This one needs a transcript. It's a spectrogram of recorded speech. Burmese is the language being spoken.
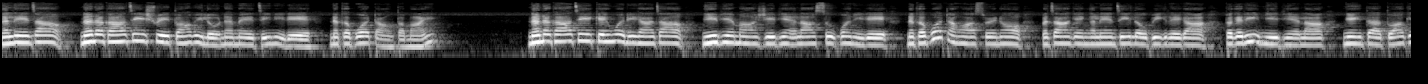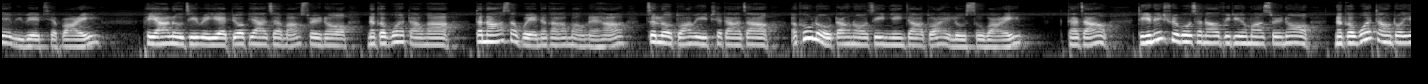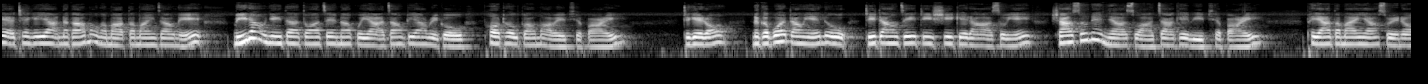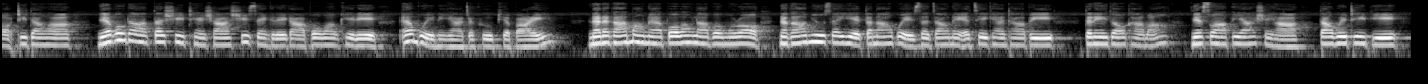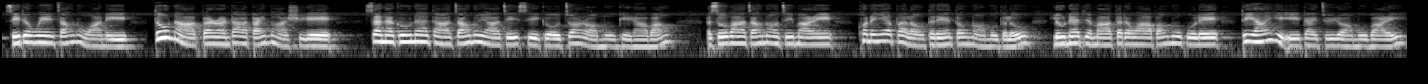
ငလင်ကြောင့်နန္ဒကားကြီးရွှေသွားပြီလို့နာမည်ကြီးနေတဲ့ငကပွက်တောင်သမိုင်းနန္ဒကားကြီးကိန်းဝတ်နေတာကြောင့်မြေပြင်မှာရေပြင်အလားစုပွက်နေတဲ့ငကပွက်တောင်ဟာဆိုရင်တော့မကြခင်ငလင်ကြီးလှုပ်ပြီးကလေးကပဂရိမြေပြင်အလားငြိမ်သက်သွားခဲ့ပြီပဲဖြစ်ပါတယ်ဖျားလူကြီးတွေရဲ့ပြောပြချက်မှာဆိုရင်တော့ငကပွက်တောင်ကတနာစပွဲငကားမောင်နှံဟာကျွတ်လွတ်သွားပြီဖြစ်တာကြောင့်အခုလိုတောင်တော်ကြီးငြိမ်သက်သွားတယ်လို့ဆိုပါတယ်။ ဒါကြောင့်ဒီကနေ့ရွှေဘို channel ဗီဒီယိုမှာဆိုရင်တော့ငကဝက်တောင်တော်ရဲ့အထင်ကြီးရငကားမောင်သမားတမိုင်းကြောင်းနဲ့မီးတောင်ငိမ့်သက်သွားခြင်းနောက်ကွယ်ရအကြောင်းတရားတွေကိုဖော်ထုတ်သွားမှာပဲဖြစ်ပါတယ်။တကယ်တော့ငကဘွက်တောင်ရဲ့လို့ဒီတောင်ကြီးတည်ရှိခဲ့တာဆိုရင်ရာစုနဲ့များစွာကြာခဲ့ပြီဖြစ်ပါတယ်။ဖျားသမိုင်းရဆိုရင်တော့ဒီတောင်ဟာမြတ်ဗုဒ္ဓသက်ရှိထင်ရှားရှိစဉ်ကလေးကပေါ်ပေါက်ခဲ့တဲ့အံ့ဖွေနေရာတစ်ခုဖြစ်ပါတယ်။ နန္ဒကားမောင်နှံပေါ်ပေါက်လာပုံကိုတော့နဂါးမျိုးဆက်ရဲ့တနာပွဲဇက်ကြောင်းနဲ့အခြေခံထားပြီးတနေ့သောအခါမှာမြတ်စွာဘုရားရှင်ဟာတာဝေထိပြည်ဇေတဝင်ကျောင်းတော်ကနေသူ့နာပရန္တတိုင်းမှာရှိတဲ့စန္ဒကုဏ္ဍသာကျောင်းတော်ရာကြီးစီကိုကြွတော်မူခဲ့တာပါအဆိုပါကျောင်းတော်ကြီးမှာရင်ခုနှစ်ရက်ပတ်လုံးတရင်သုံးတော်မူသလိုလူနဲ့မြမတတဝါပေါင်းတို့ကိုလည်းတရားရည်အေးတိုက်ကြွေးတော်မူပါတယ်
